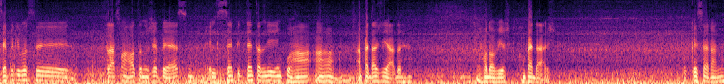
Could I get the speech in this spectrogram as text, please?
Sempre que você traça uma rota no GPS, ele sempre tenta ali empurrar a, a pedagiada. Rodovias com pedágio. Por que será, né?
